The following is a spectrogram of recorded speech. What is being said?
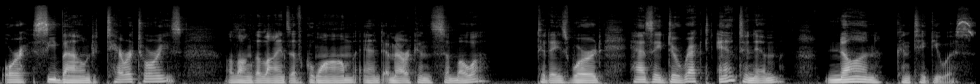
or seabound territories along the lines of Guam and American Samoa? Today's word has a direct antonym, non contiguous.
